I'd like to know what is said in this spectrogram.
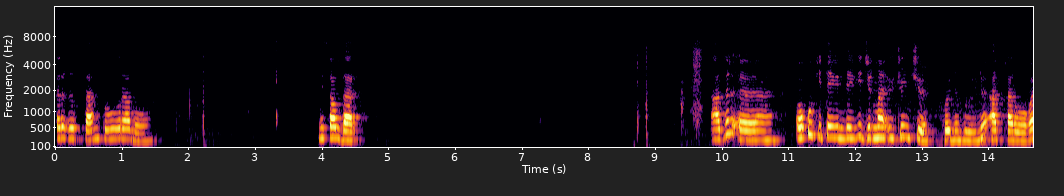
кыргызстан тууралуу мисалдар азыр окуу китебиндеги жыйырма үчүнчү көнүгүүнү аткарууга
